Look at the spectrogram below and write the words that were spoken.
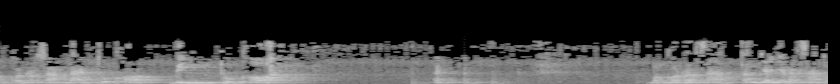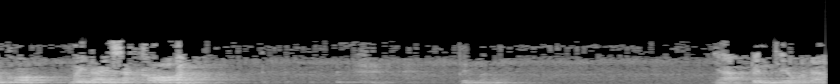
บางคนรักษาได้ทุกข้อ บินทุกข้อ บางคนรักษาตั้งใจจะรักษาทุกข้อ ไม่ได้สักข้อ เป็นมนุษย์อยากเป็นเทวดา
